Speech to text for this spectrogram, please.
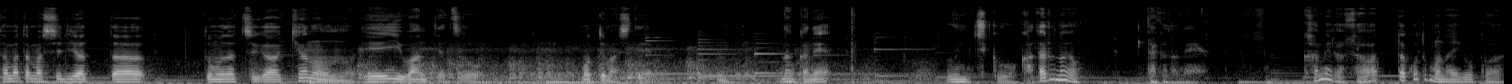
たまたま知り合った友達がキヤノンの AE1 ってやつを持ってまして、うん、なんかねうんちくを語るのよ。だけどねカメラ触ったこともない僕は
